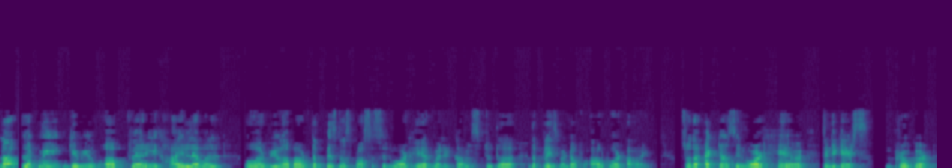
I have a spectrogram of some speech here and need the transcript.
now let me give you a very high level overview about the business process involved here when it comes to the, the placement of outward RI. So the actors involved here, syndicates, broker,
